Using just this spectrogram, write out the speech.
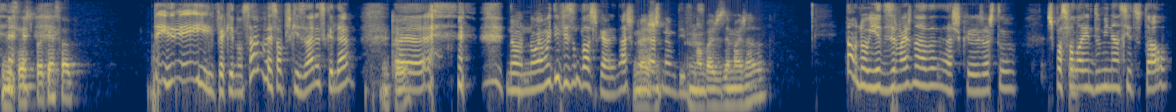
Disseste para quem sabe. E, e, para quem não sabe, é só pesquisarem, se calhar. Uh, não, não é muito difícil de lá chegar. Acho, acho que não é muito difícil. Não vais dizer mais nada? Não, não ia dizer mais nada. Acho que já estou. Acho que posso falar em dominância total.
